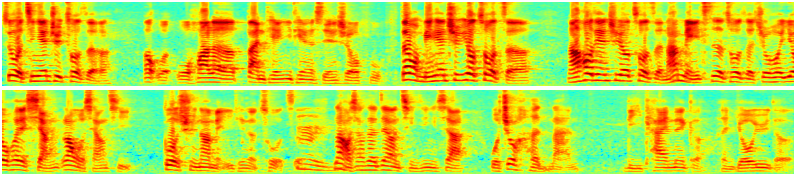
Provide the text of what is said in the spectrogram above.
所以我今天去挫折，哦，我我花了半天一天的时间修复，但我明天去又挫折。然后后天去又挫折，然后每一次的挫折就会又会想让我想起过去那每一天的挫折。嗯，那好像在这样的情境下，我就很难离开那个很忧郁的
